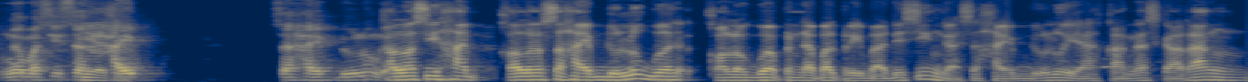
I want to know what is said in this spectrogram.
Nggak masih Iya, se-hype se-hype dulu nggak? Kalau si hype, kalau se-hype dulu gua kalau gua pendapat pribadi sih nggak se-hype dulu ya karena sekarang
